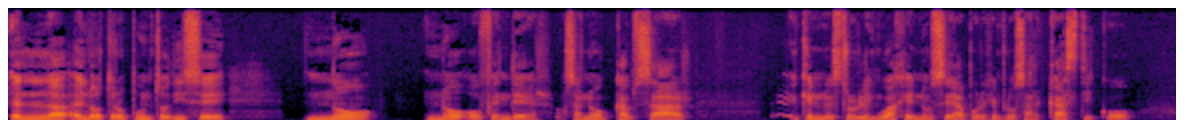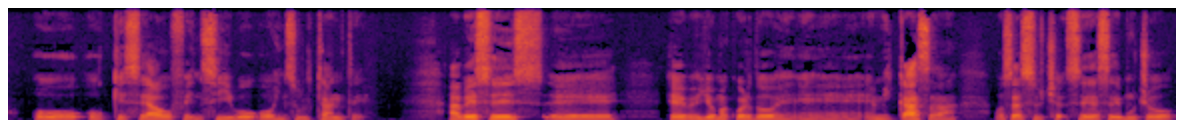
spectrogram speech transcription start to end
El, el, otro punto dice no, no ofender, o sea, no causar que nuestro lenguaje no sea, por ejemplo, sarcástico o, o que sea ofensivo o insultante. A veces, eh, eh, yo me acuerdo en, mi casa, o sea, se, se hace mucho,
